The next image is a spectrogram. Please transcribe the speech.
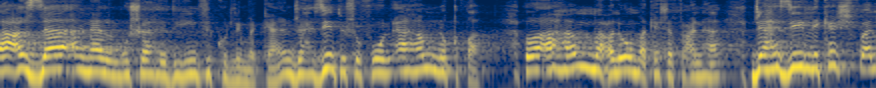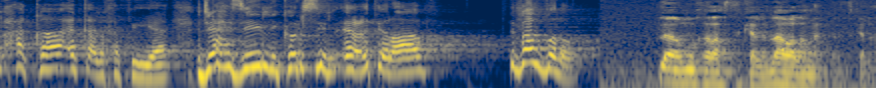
أعزائنا المشاهدين في كل مكان جاهزين تشوفون أهم نقطة وأهم معلومة كشف عنها. جاهزين لكشف الحقائق الخفية. جاهزين لكرسي الاعتراف. تفضلوا. لا مو خلاص تتكلم. لا والله ما أقدر أتكلم.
